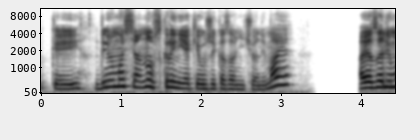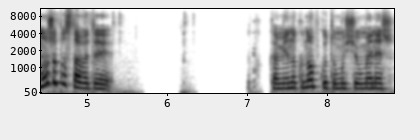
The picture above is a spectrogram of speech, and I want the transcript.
Окей. Дивимося. Ну, в скрині, як я вже казав, нічого немає. А я взагалі можу поставити кам'яну кнопку, тому що у мене ж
